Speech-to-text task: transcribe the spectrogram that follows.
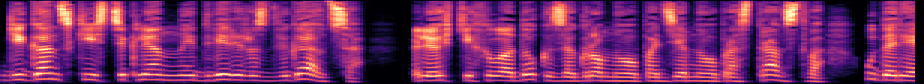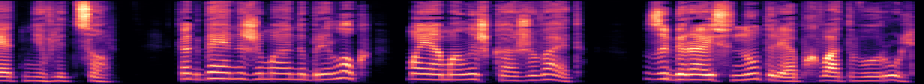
Гигантские стеклянные двери раздвигаются, Легкий холодок из огромного подземного пространства ударяет мне в лицо. Когда я нажимаю на брелок, моя малышка оживает. Забираюсь внутрь и обхватываю руль.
